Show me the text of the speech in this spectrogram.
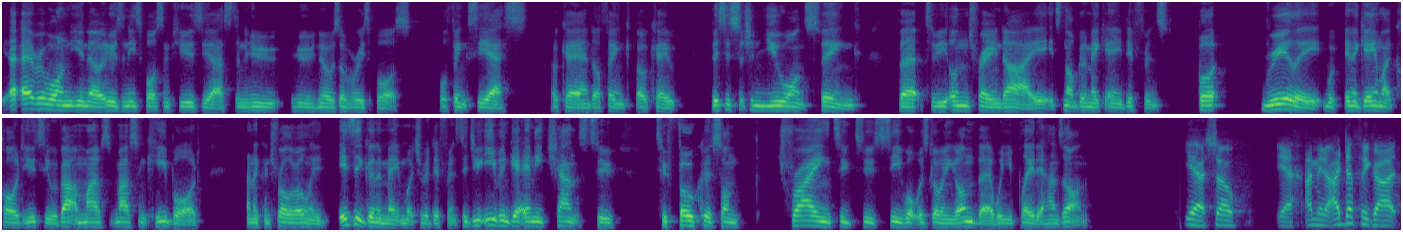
yeah. everyone you know who's an esports enthusiast and who who knows other esports will think CS, okay, and they'll think, okay, this is such a nuanced thing that to the untrained eye, it's not going to make any difference. But really in a game like Call of Duty without a mouse, mouse and keyboard and a controller only, is it going to make much of a difference? Did you even get any chance to to focus on trying to to see what was going on there when you played it hands on? Yeah, so yeah, I mean, I definitely got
